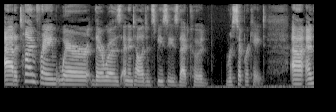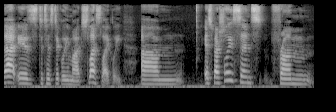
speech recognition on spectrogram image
at a time frame where there was an intelligent species that could reciprocate? Uh, and that is statistically much less likely, um, especially since from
